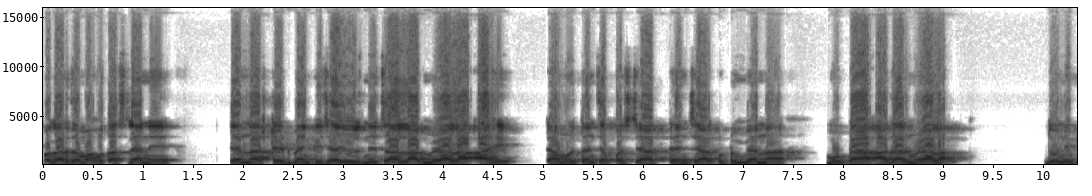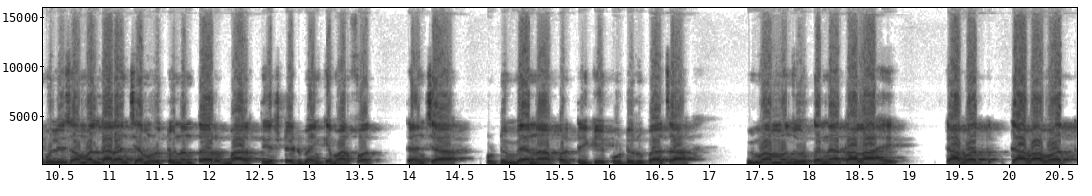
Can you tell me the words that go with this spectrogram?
पगार जमा होत असल्याने त्यांना स्टेट बँकेच्या योजनेचा लाभ मिळाला आहे. त्यामुळे त्यांच्या पश्चात त्यांच्या कुटुंबियांना मोठा आधार मिळाला. दोन्ही पोलीस अंमलदारांच्या मृत्यूनंतर भारतीय स्टेट बँकेमार्फत त्यांच्या कुटुंबियांना प्रत्येक एक कोटी रुपयाचा विमा मंजूर करण्यात आला आहे. त्याबाबत त्याबाबत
